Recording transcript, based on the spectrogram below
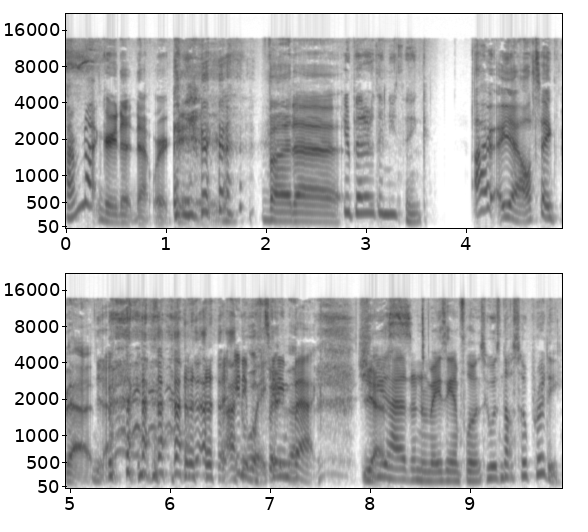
I'm not great at networking, but uh, You're better than you think. I, yeah, I'll take that. Yeah. Anyway, getting that. back, she Yes. had an amazing influence who was not so pretty.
